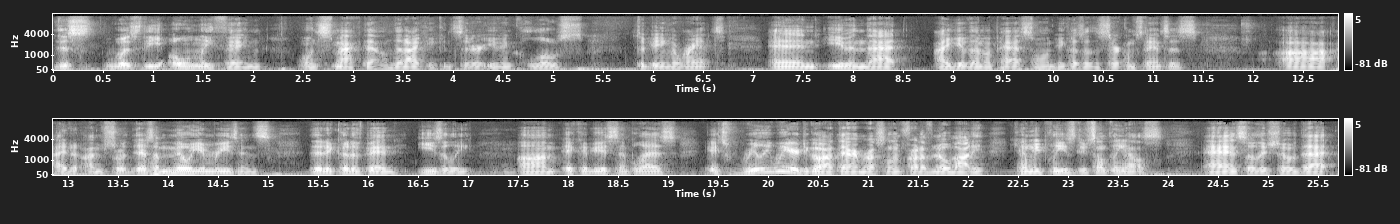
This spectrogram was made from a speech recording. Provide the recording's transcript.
This was the only thing on SmackDown that I could consider even close to being a rant, and even that I give them a pass on because of the circumstances. Uh, I, am sure there's a million reasons that it could have been easily Um, it could be as simple as it's really weird to go out there and wrestle in front of nobody. Can we please do something else? And so they showed that.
